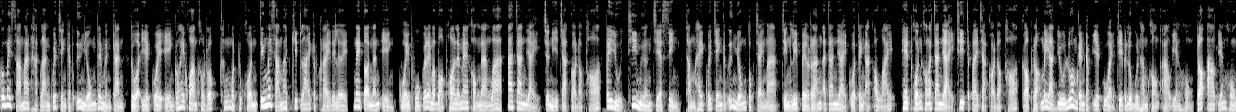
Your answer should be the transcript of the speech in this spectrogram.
ก็ไม่สามารถหักหลังกล้วยเจ๋งกับอึ้งยงได้เหมือนกัน ตัวเอียกล้วยเองก็ให้ความเคารพทั้งหมดทุกคน จึงไม่สามารถคิดร้ายกับใครได้เลย ในตอนนั้นเองกล้วยผูก็ได้มาบอกพ่อและแม่ของนางว่า อาจารย์ใหญ่จะหนีจากเกาะดอกท้อไปอยู่ที่เมืองเจียซิงทำให้กล้วยเจ๋งกับอึ้งยงตกใจมาก จึงรีบไปรั้งอาจารย์ใหญ่กลัวเต็งอักเอาไว้ เหตุผลของอาจารย์ใหญ่ที่จะไปจากเกาะดอกท้อก็เพราะไม่อยากอยู่ร่วมกันกับเอียกล้วยที่เป็นลูกบุญธรรมของอาวเอียงหงเพราะอาวเอียงหง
